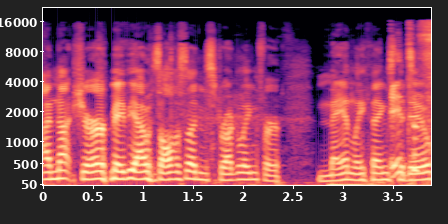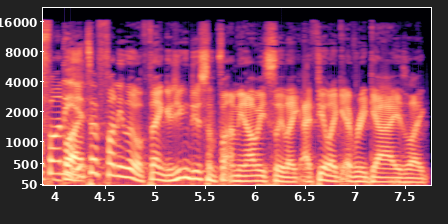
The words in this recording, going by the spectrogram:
I'm not sure. Maybe I was all of a sudden struggling for manly things It's to do. funny. It's a funny little thing because you can do some fun. I mean, obviously, like I feel like every guy is like.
